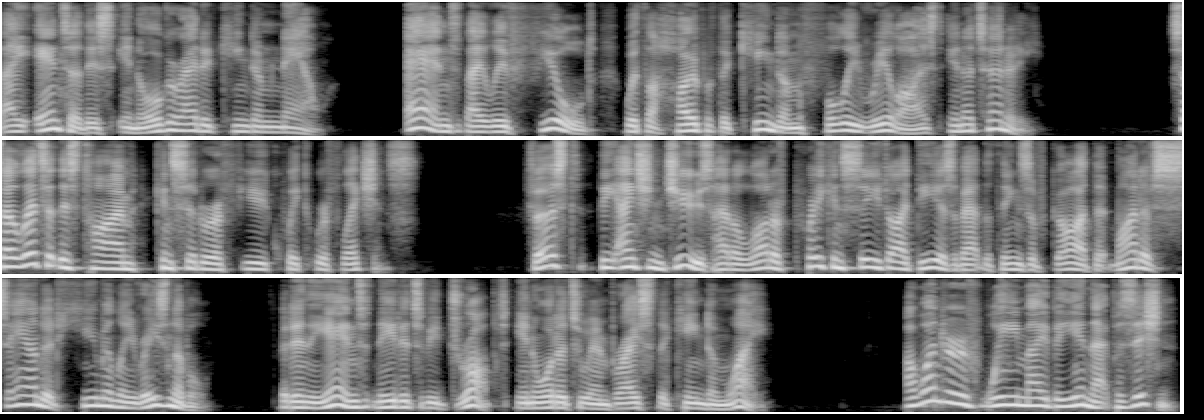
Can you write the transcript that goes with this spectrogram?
they enter this inaugurated kingdom now, and they live fueled with the hope of the kingdom fully realized in eternity. So let's at this time consider a few quick reflections. First, the ancient Jews had a lot of preconceived ideas about the things of God that might have sounded humanly reasonable, but in the end needed to be dropped in order to embrace the kingdom way. I wonder if we may be in that position.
